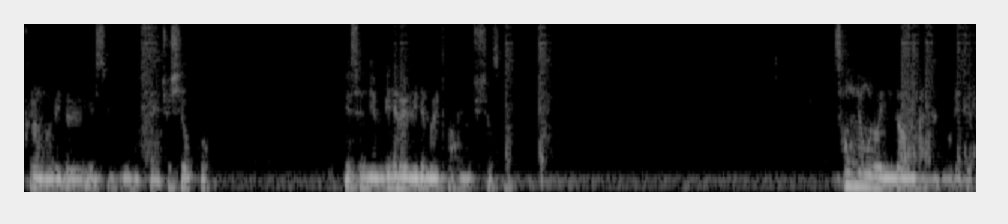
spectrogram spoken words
그런 우리들 예수님 용서해 주시옵고 예수님 믿음의 믿음을 더하여 주셔서 성령으로 인도함을 받는 우리들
